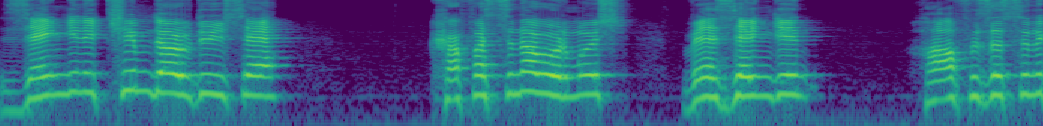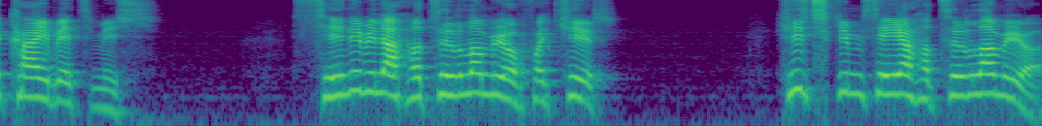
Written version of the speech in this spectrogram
Zengini kim dövdüyse kafasına vurmuş ve zengin hafızasını kaybetmiş. Seni bile hatırlamıyor fakir. Hiç kimseyi hatırlamıyor.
